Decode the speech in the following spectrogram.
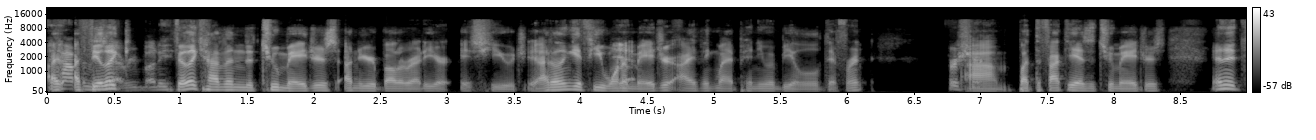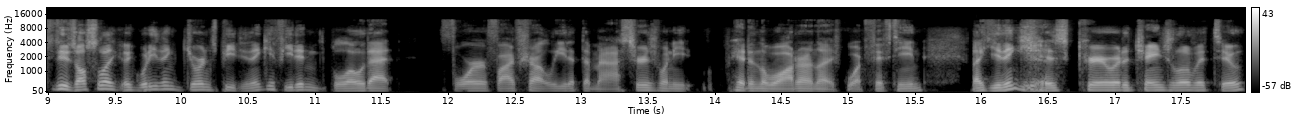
I, I, feel like everybody. I feel like having the two majors under your belt already are, is huge. I don't think if he won yeah. a major, I think my opinion would be a little different. For sure. Um, but the fact he has the two majors, and it's also like, like, what do you think, Jordan Spieth? Do you think if he didn't blow that four or five shot lead at the Masters when he hit in the water on like what fifteen, like you think yeah. his career would have changed a little bit too?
